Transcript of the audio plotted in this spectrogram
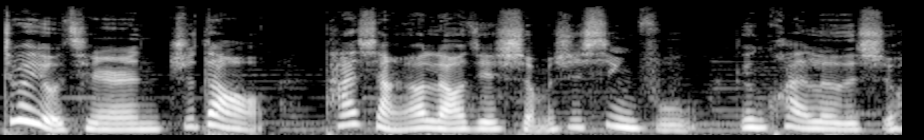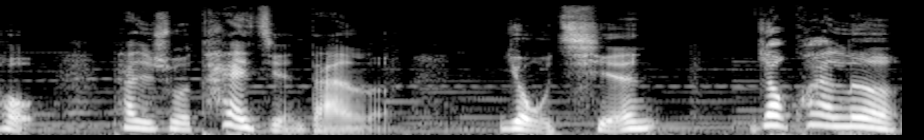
这位有钱人知道他想要了解什么是幸福跟快乐的时候，他就说：“太简单了，有钱。”要快乐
